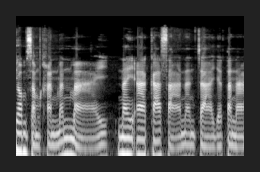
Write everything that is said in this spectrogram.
ย่อมสำคัญมั่นหมายในอากาสานัญจายตนะ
